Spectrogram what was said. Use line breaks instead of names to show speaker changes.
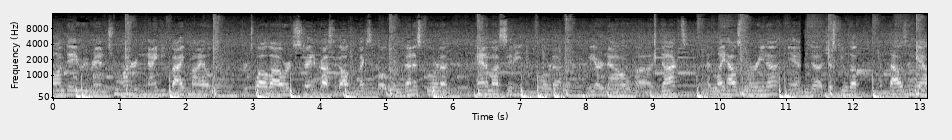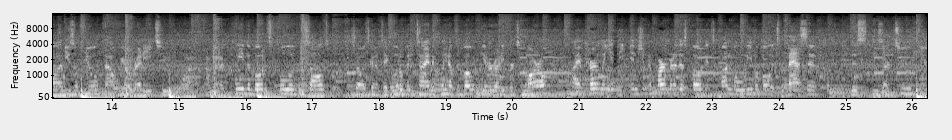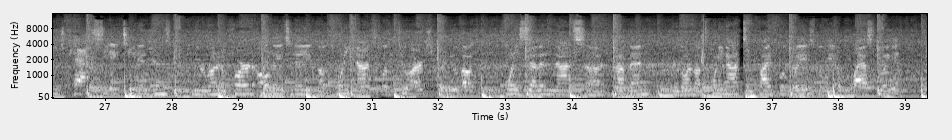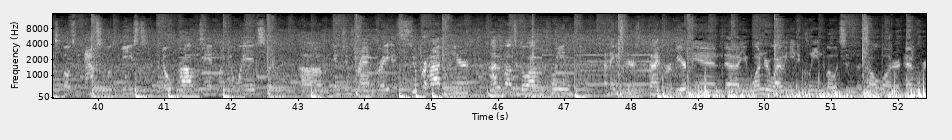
long day. We ran 295 miles for 12 hours straight across the Gulf of Mexico from Venice, Florida to Panama City, Florida. We are now uh, docked at Lighthouse Marina and uh, just fueled up a thousand gallon diesel fuel. Now we are ready to, uh, I'm going to clean the boat. It's full of salt, so it's going to take a little bit of time to clean up the boat and get it ready for tomorrow. I am currently in the engine compartment of this boat. It's unbelievable. It's massive. This, these are two huge Cat C18 engines. Hard all day today, about 20 knots. It wasn't too harsh. We knew about 27 knots uh, top end. We were going about 20 knots in five foot waves, but we had a blast doing it. This boat's an absolute beast. No problems handling the waves. Um, engines ran great. It's super hot in here. I'm about to go out and clean. I think it's time for a beer. And uh, you wonder why we need to clean boats in the saltwater every single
